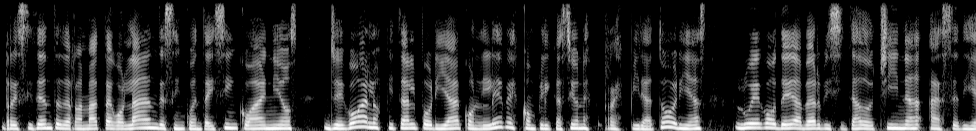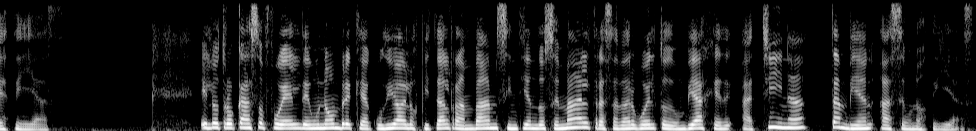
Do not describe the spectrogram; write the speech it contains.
residente de Ramata Golán, de 55 años, llegó al hospital Poriá con leves complicaciones respiratorias luego de haber visitado China hace 10 días. El otro caso fue el de un hombre que acudió al hospital Rambam sintiéndose mal tras haber vuelto de un viaje a China también hace unos días.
